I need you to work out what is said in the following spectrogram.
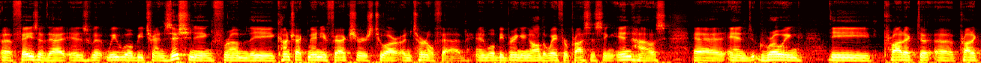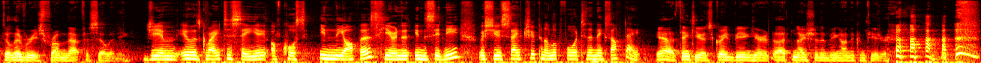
uh, phase of that is that we will be transitioning from the contract manufacturers to our internal fab, and we'll be bringing all the wafer processing in house uh, and growing the product, uh, product deliveries from that facility. Jim, it was great to see you, of course, in the office here in, the, in Sydney. Wish you a safe trip and I look forward to the next update. Yeah, thank you. It's great being here. That's nicer than being on the computer.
